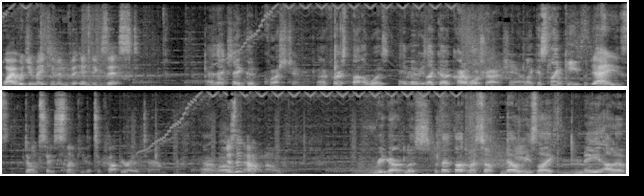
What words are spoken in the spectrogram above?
Why would you make him inv- in- exist? That's actually a good question. My first thought was, hey, maybe he's like a carnival attraction, you know, like a slinky. But Yeah, then- he's. Don't say slinky. That's a copyrighted term. Oh, well. Is it? I don't know. Regardless, but I thought to myself, no, he's like made out of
